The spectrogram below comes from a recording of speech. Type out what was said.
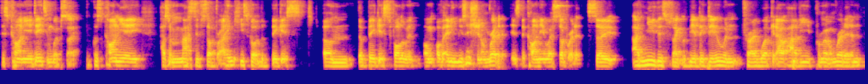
this Kanye dating website because Kanye has a massive subreddit. I think he's got the biggest um, the biggest following of, of any musician on Reddit is the Kanye West subreddit. So I knew this like would be a big deal and try and work it out. How do you promote on Reddit? And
